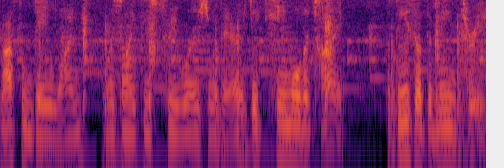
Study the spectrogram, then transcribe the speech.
not from day one. It wasn't like these three words were there. They came over time. But these are the main three.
